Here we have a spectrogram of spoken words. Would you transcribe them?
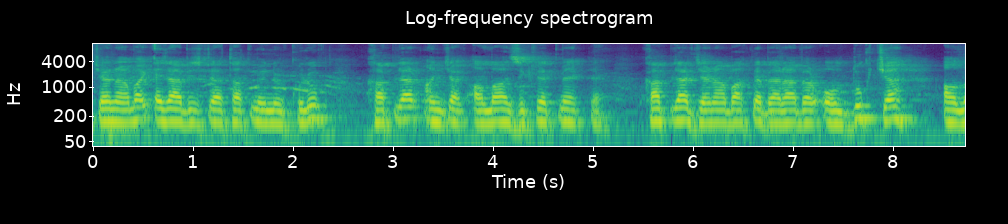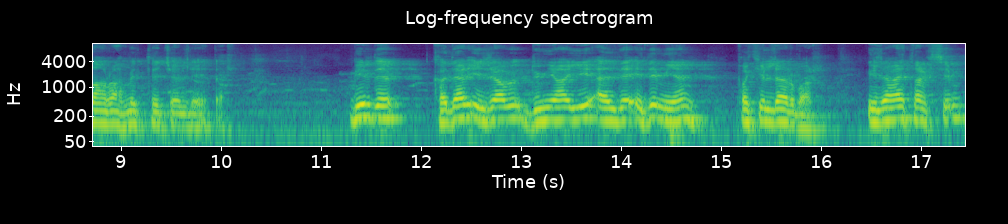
Cenab-ı Hak ela bizler tatminül kulub kalpler ancak Allah'ı zikretmekle kalpler Cenab-ı Hak'la beraber oldukça Allah'ın rahmeti tecelli eder. Bir de kader icabı dünyayı elde edemeyen fakirler var. İlahi taksim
